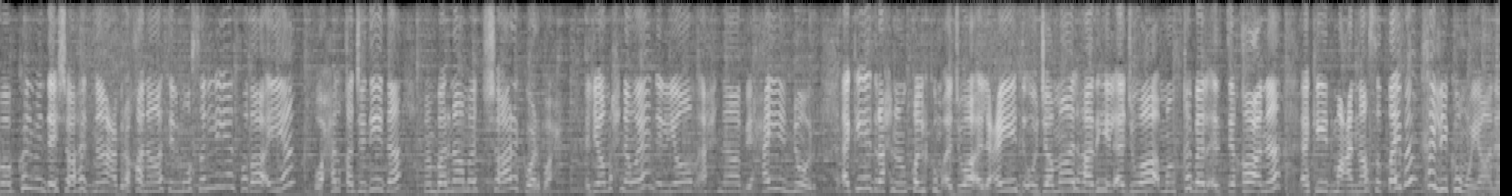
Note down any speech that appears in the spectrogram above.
كل من دا يشاهدنا عبر قناة الموصلية الفضائية وحلقة جديدة من برنامج شارك واربح. اليوم إحنا وين؟ اليوم إحنا بحي النور. أكيد راح ننقل لكم أجواء العيد وجمال هذه الأجواء من قبل التقائنا أكيد مع الناس الطيبة خليكم ويانا.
